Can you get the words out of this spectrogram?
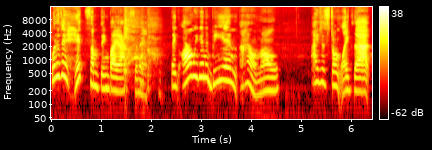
what if it hit something by accident? Like, aren't we gonna be in? I don't know. I just don't like that.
